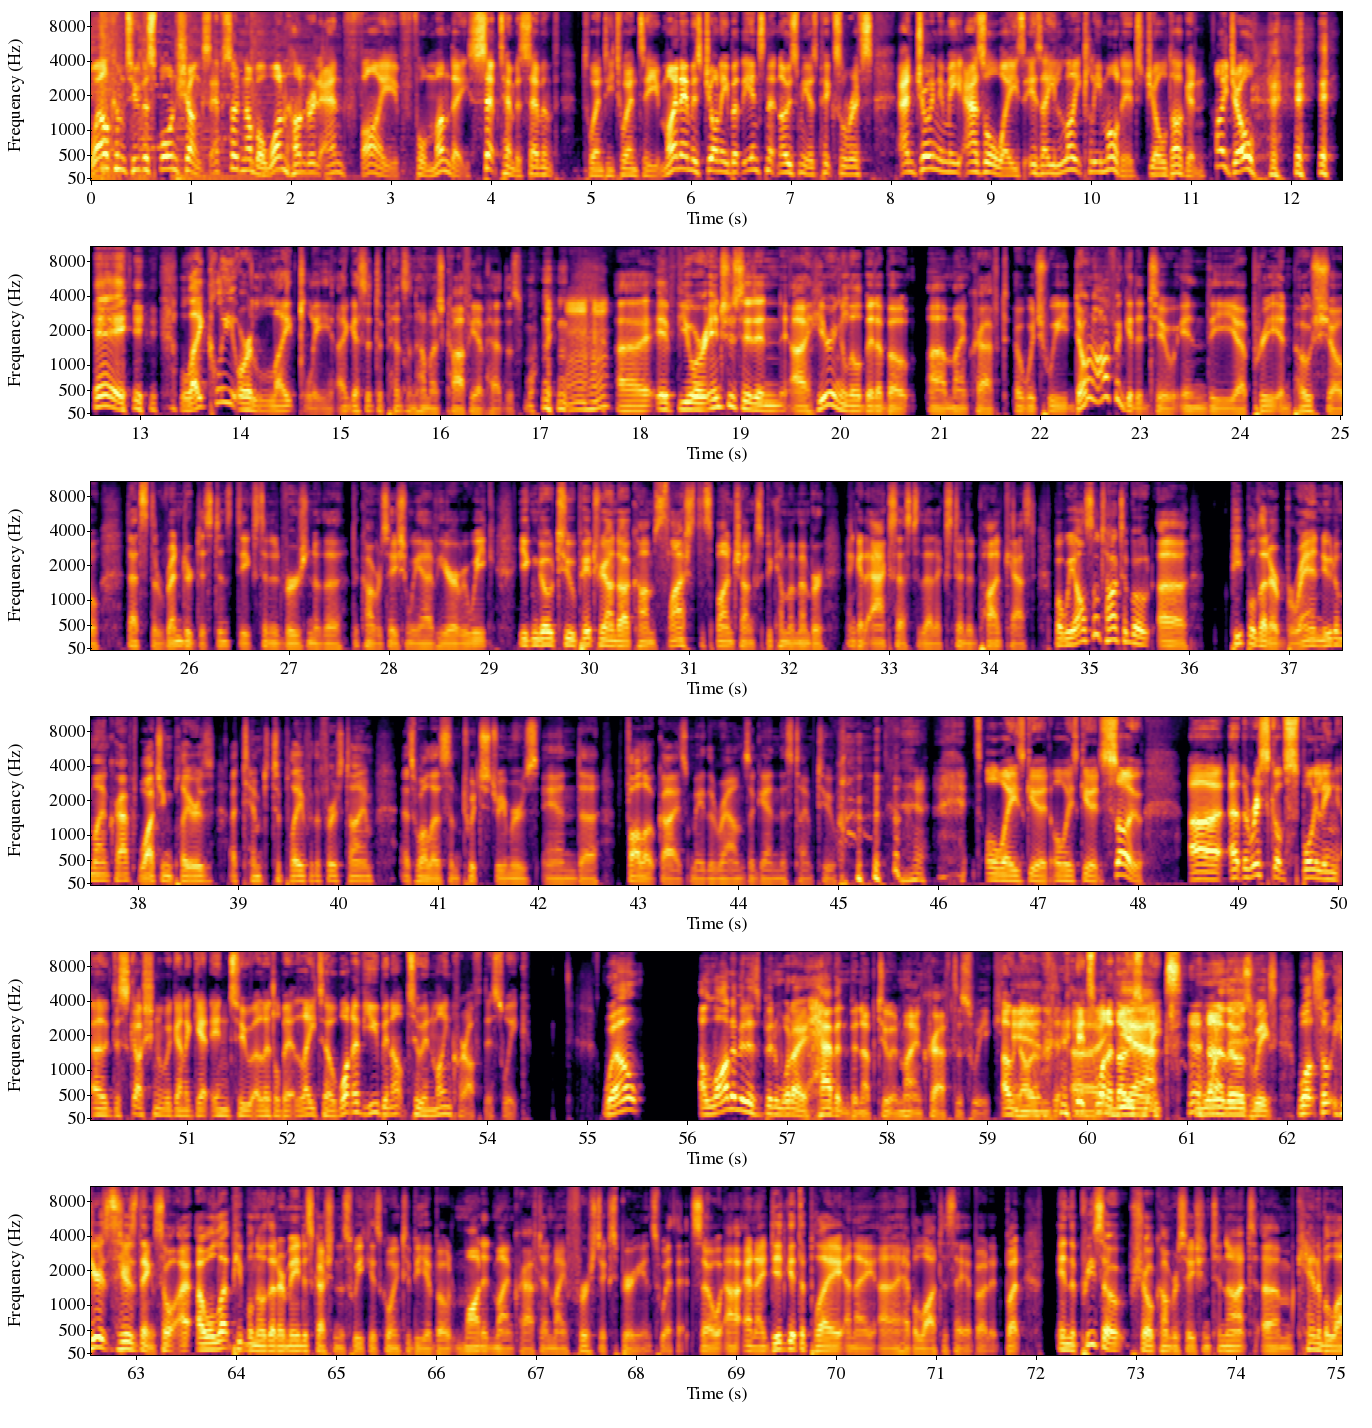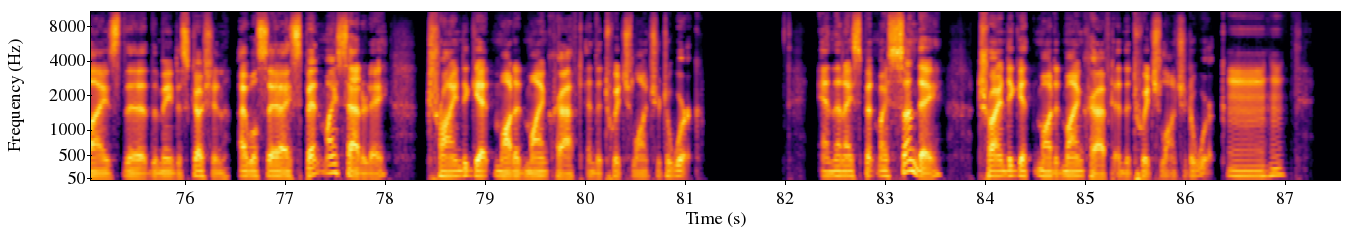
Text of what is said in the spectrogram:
Welcome to the Spawn Chunks, episode number 105 for Monday, September 7th, 2020. My name is Jonny, but the internet knows me as Pixlriffs, and joining me, as always, is a lightly modded Joel Duggan. Hi, Joel. Hey, likely or lightly? I guess it depends on how much coffee I've had this morning. Uh, if you are interested in uh, hearing a little bit about uh, Minecraft, uh, which we don't often get into in the uh, pre and post show, that's the render distance, the extended version of the, the conversation we have here every week. You can go to patreon.com slash the spawn chunks, become a member, and get access to that extended podcast. But we also talked about uh, people that are brand new to Minecraft, watching players attempt to play for the first time, as well as some Twitch streamers and uh, Fallout guys made the rounds again this time too. it's always good, always good. So, uh, at the risk of spoiling a discussion we're going to get into a little bit later, what have you been up to in Minecraft this week? well, a lot of it has been what I haven't been up to in Minecraft this week. Oh, no. And, It's uh, one of those yeah, weeks. one of those weeks. Well, so here's here's the thing. So I, I will let people know that our main discussion this week is going to be about modded Minecraft and my first experience with it. So uh, and I did get to play, and I I have a lot to say about it. But in the pre-show show conversation, to not um, cannibalize the the main discussion, I will say I spent my Saturday trying to get modded Minecraft and the Twitch launcher to work, and then I spent my Sunday trying to get modded Minecraft and the Twitch launcher to work. Mm-hmm.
